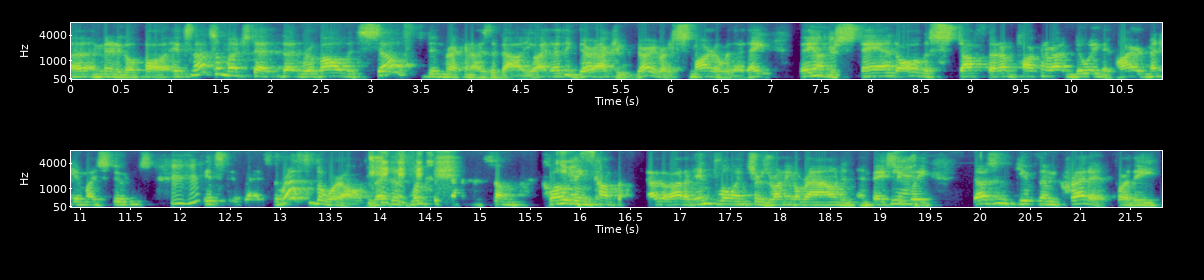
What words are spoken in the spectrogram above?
uh, a minute ago, Paul. It's not so much that that Revolve itself didn't recognize the value. I, I think they're actually very, very smart over there. They they mm-hmm. understand all the stuff that I'm talking about and doing. They've hired many of my students. Mm-hmm. It's it's the rest of the world that just looks at some clothing yes. company a lot of influencers running around and, and basically yeah. doesn't give them credit for the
